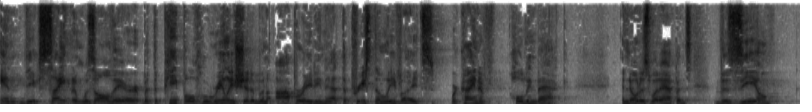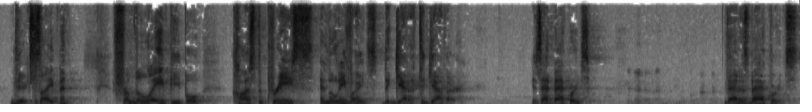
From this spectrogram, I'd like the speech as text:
and the excitement was all there, but the people who really should have been operating that, the priests and the Levites, were kind of holding back. And notice what happens. The zeal, the excitement from the lay people caused the priests and the Levites to get it together. Is that backwards? That is backwards.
